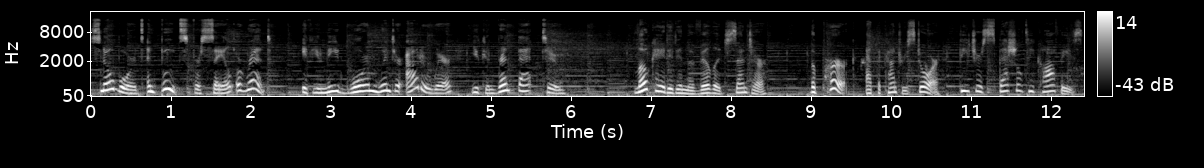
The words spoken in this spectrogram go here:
snowboards, and boots for sale or rent. If you need warm winter outerwear, you can rent that too. Located in the village center, the Perk at the country store features specialty coffees,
